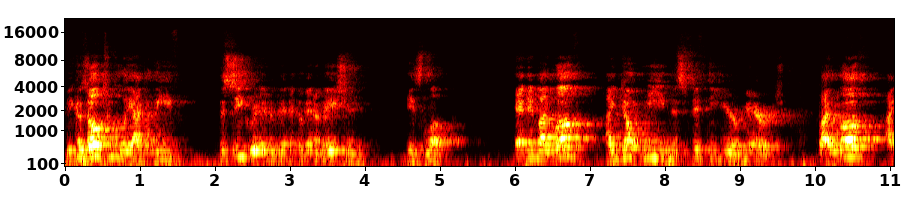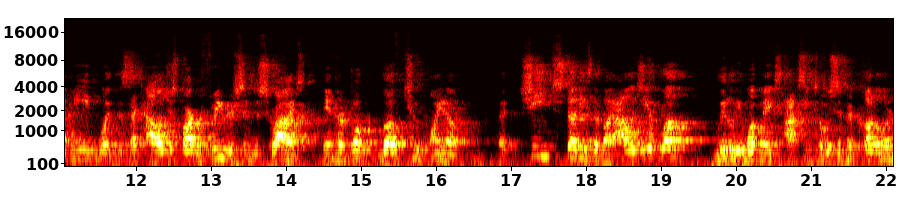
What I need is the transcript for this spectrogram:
Because ultimately, I believe the secret of innovation is love. And, and by love, I don't mean this 50 year marriage. By love, I mean what the psychologist Barbara Fredrickson describes in her book, Love 2.0. Uh, she studies the biology of love, literally what makes oxytocin, the cuddle or,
